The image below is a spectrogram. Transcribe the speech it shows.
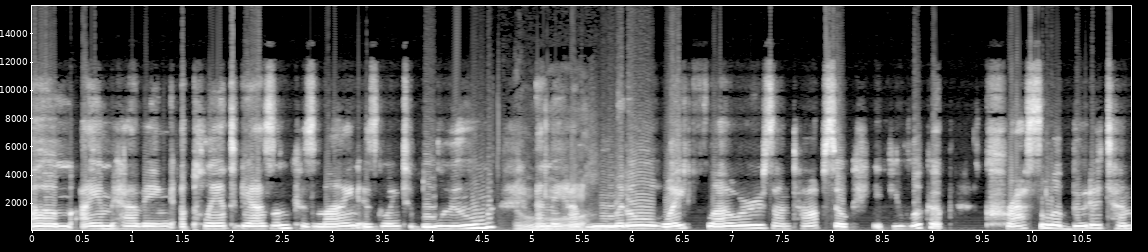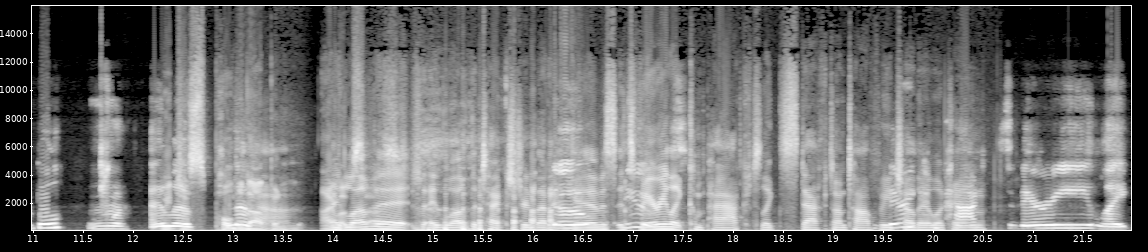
Um, I am having a plant gasm because mine is going to bloom. and they have little white flowers on top. So if you look up Crassula Buddha Temple, I we love. just pulled it up, and I'm I love obsessed. it. I love the texture that it So gives. It's cute. very like compact, like stacked on top of each very other looking. It's very like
